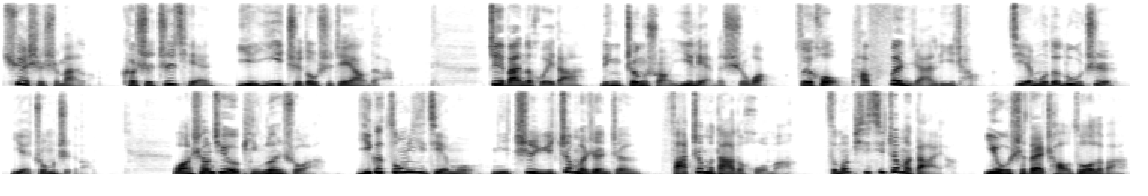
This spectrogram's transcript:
确实是慢了，可是之前也一直都是这样的。”这般的回答令郑爽一脸的失望。最后，他愤然离场。节目的录制也终止了，网上就有评论说啊，一个综艺节目，你至于这么认真发这么大的火吗？怎么脾气这么大呀？又是在炒作了吧？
